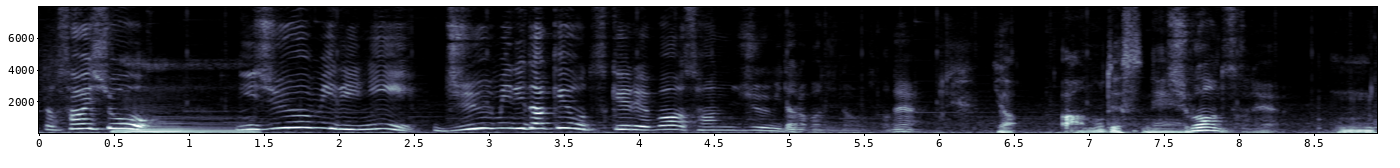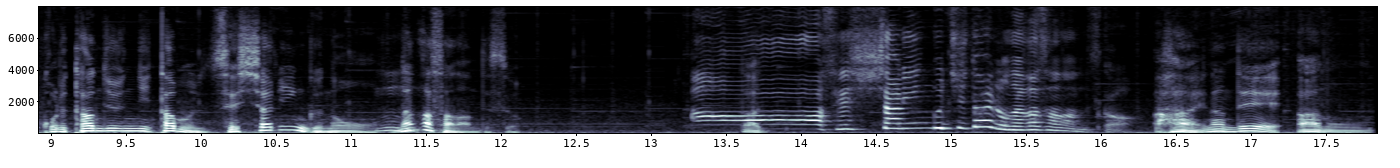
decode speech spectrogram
だから最初うーん。20mm に 10mm だけをつければ30みたいな感じになるんですかね。いやあのですね。違うんですかね。うん、これ単純に多分接写リングのん。長さなんですよ、ああ接写リング自体の長さなんですか。はい。なんであの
